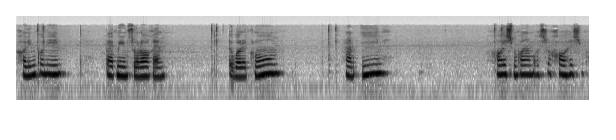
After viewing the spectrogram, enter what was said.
خالی می‌کنیم. بعد میریم سراغ دوباره کروم. هم این. خواهش می‌کنم بازش رو خواهش می‌کنم.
